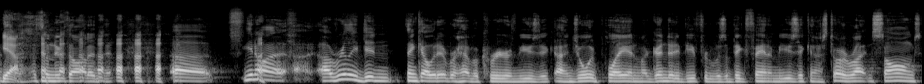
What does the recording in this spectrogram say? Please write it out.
Yeah. A, that's a new thought, isn't it? Uh, you know, I, I really didn't think I would ever have a career in music. I enjoyed playing. My granddaddy Buford was a big fan of music, and I started writing songs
